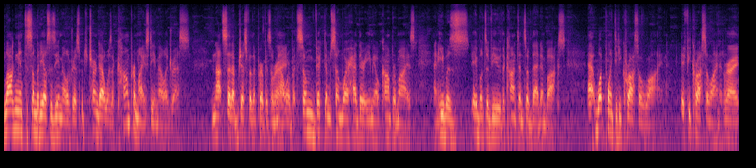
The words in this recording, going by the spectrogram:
logging into somebody else's email address, which turned out was a compromised email address, not set up just for the purpose of Right. malware, but some victim somewhere had their email compromised, and he was able to view the contents of that inbox. At what point did he cross a line? If he crossed a line at all. Right.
